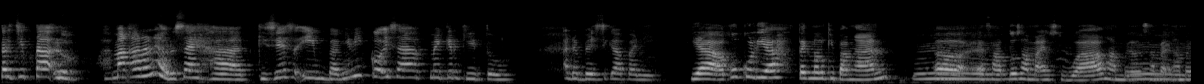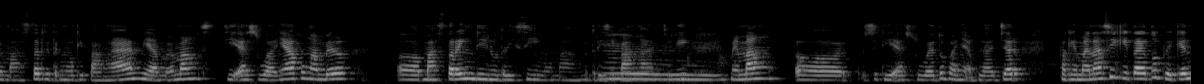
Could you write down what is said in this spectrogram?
tercipta? Loh makanannya harus sehat. Gizinya seimbang. Ini kok bisa mikir gitu? Ada basic apa nih? Ya aku kuliah teknologi pangan. Hmm. eh, S1 sama S2 ngambil Hmm. sampai ngambil master di teknologi pangan. Ya memang di S2-nya aku ngambil eh, mastering di nutrisi memang nutrisi pangan jadi Hmm. memang eh, di S2 itu banyak belajar bagaimana sih kita itu bikin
